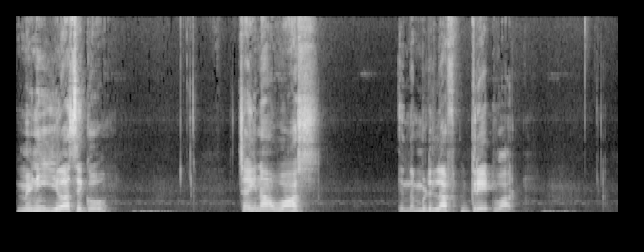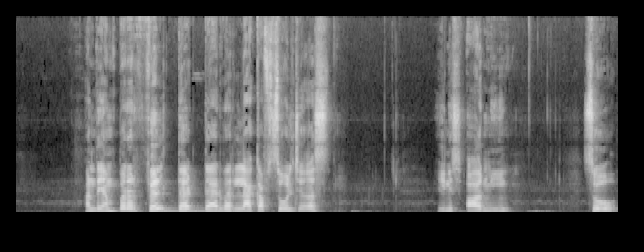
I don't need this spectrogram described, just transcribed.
Many years ago, China was in the middle of great war. And the emperor felt that there were lack of soldiers in his army. So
